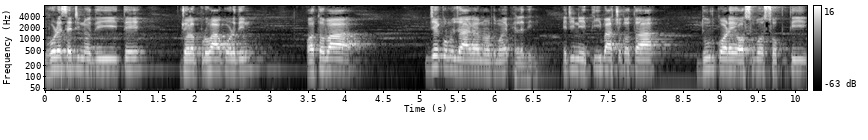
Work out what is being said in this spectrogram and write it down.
ভোরে সেটি নদীতে জলপ্রবাহ করে দিন অথবা যে কোনো জায়গায় নর্দমায় ফেলে দিন। এটি নেতিবাচকতা দূর করে, অশুভ শক্তি,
